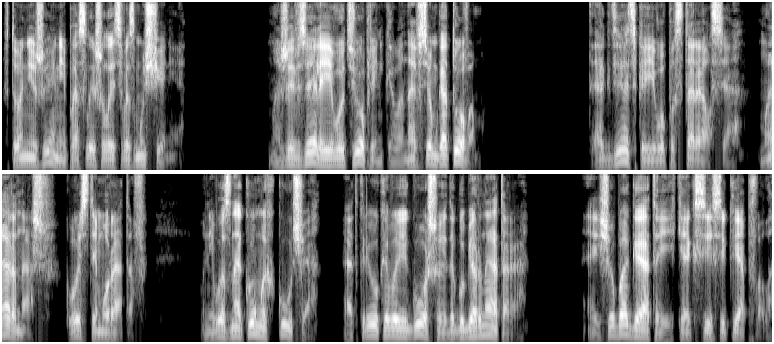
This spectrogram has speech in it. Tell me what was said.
В тоне Жени послышалось возмущение. Мы же взяли его тепленького, на всем готовом. Так дядька его постарался. Мэр наш, Костя Муратов. У него знакомых куча. От Крюкова и Гоши до губернатора. А еще богатый, как Сиси Кэпфол.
